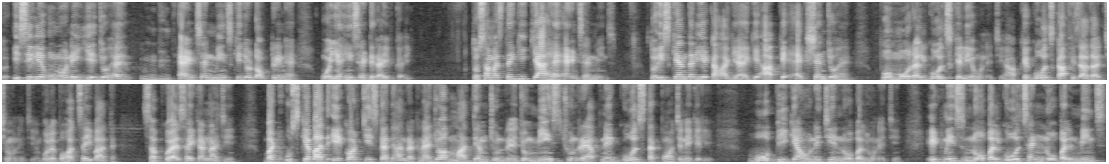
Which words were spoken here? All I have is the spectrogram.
तो इसीलिए उन्होंने ये जो है एंड्स एंड मीन्स की जो डॉक्ट्रिन है, वो यहीं से डिराइव करी। तो समझते हैं कि क्या है एंड्स एंड मीन्स तो इसके अंदर ये कहा गया है कि आपके एक्शन जो है, वो मोरल गोल्स के लिए होने चाहिए। आपके गोल्स काफ़ी ज़्यादा अच्छे होने चाहिए। बोले, बहुत सही बात है। सबको ऐसा ही करना चाहिए। बट उसके बाद एक और चीज़ का ध्यान रखना है, जो आप माध्यम चुन रहे हैं, जो मीन्स चुन रहे हैं अपने गोल्स तक पहुँचने के लिए। वो भी क्या होने चाहिए? नोबल होने चाहिए। It means noble goals and noble means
